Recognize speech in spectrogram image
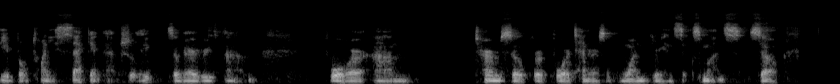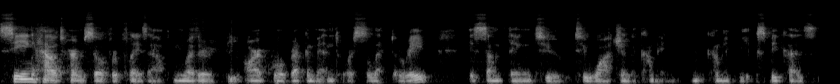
April 22nd, actually, so very um, for um, term SOFR for tenors of one, three, and six months. So seeing how term SOFR plays out and whether the ARRC will recommend or select a rate is something to to watch in the coming in the coming weeks because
